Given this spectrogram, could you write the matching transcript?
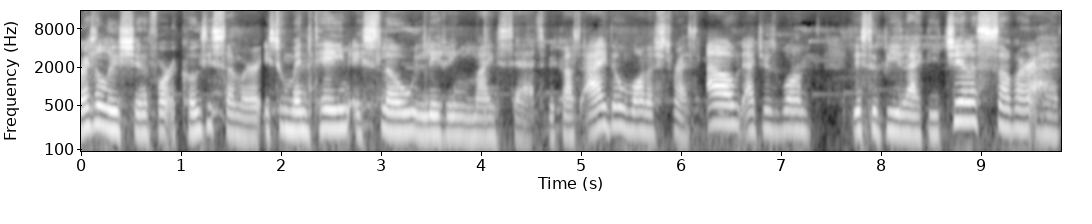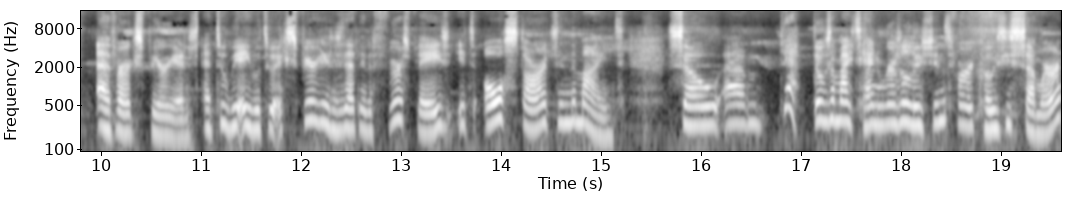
resolution for a cozy summer is to maintain a slow living mindset because I don't want to stress out. I just want this to be like the chillest summer I have ever experienced. And to be able to experience that in the first place, it all starts in the mind. So um, yeah, those are my 10 resolutions for a cozy summer.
